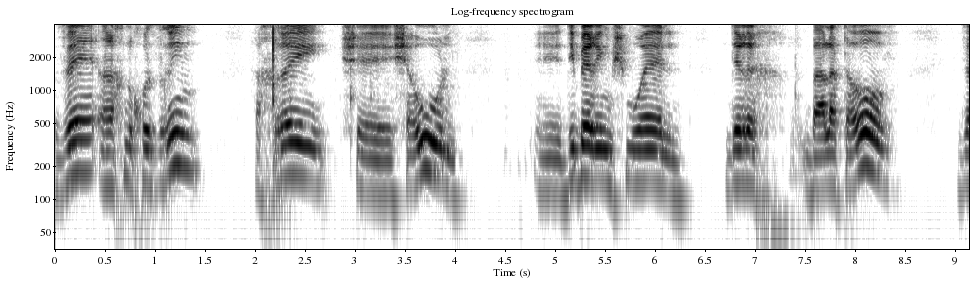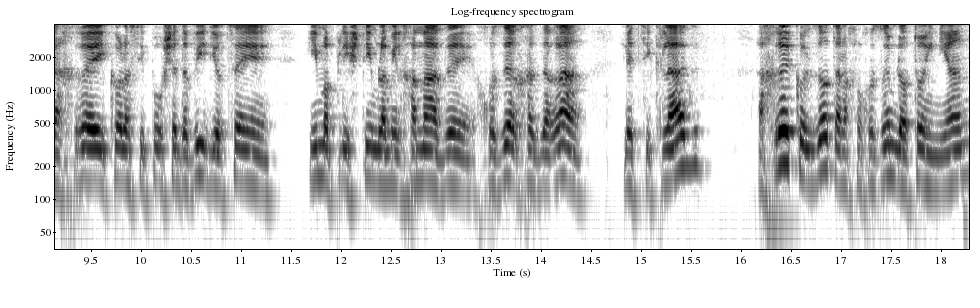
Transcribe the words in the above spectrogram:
ואנחנו חוזרים אחרי ששאול אה, דיבר עם שמואל דרך בעלת האוב, ואחרי כל הסיפור שדוד יוצא עם הפלישתים למלחמה וחוזר חזרה לציקלג, אחרי כל זאת אנחנו חוזרים לאותו עניין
